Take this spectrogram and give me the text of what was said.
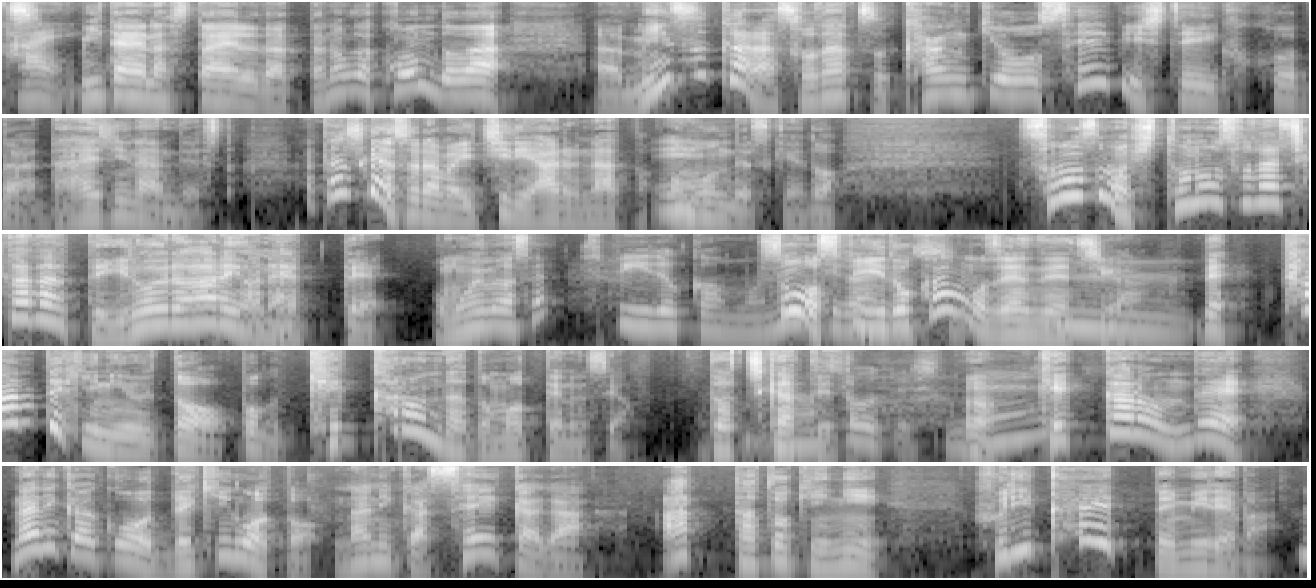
つ、はい。みたいなスタイルだったのが、今度は、あ自ら育つ環境を整備していくことが大事なんですと。確かにそれはまあ一理あるなと思うんですけど、そもそも人の育ち方っていろいろあるよねって思いません？スピード感もね。そう、スピード感も全然違う。んで、端的に言うと、僕、結果論だと思ってるんですよ。どっちかっていうと。うねん、結果論で、何かこう、出来事、何か成果があった時に、振り返ってみれば、う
